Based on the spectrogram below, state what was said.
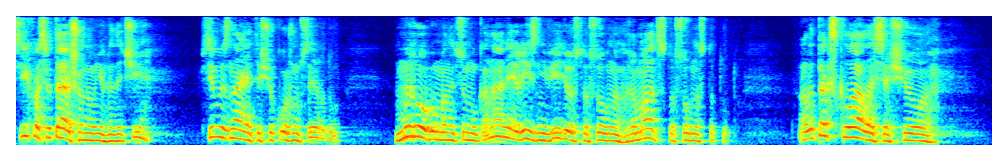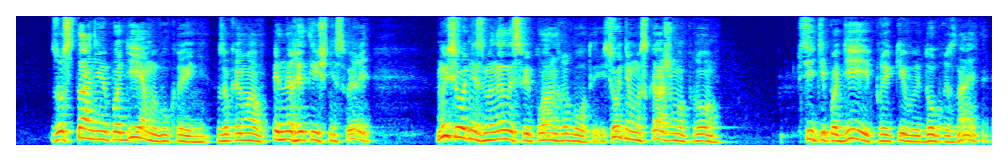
Всіх вас вітаю, шановні глядачі. Всі ви знаєте, що кожну середу ми робимо на цьому каналі різні відео стосовно громад, стосовно статуту. Але так склалося, що з останніми подіями в Україні, зокрема в енергетичній сфері, ми сьогодні змінили свій план роботи. І сьогодні ми скажемо про всі ті події, про які ви добре знаєте.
